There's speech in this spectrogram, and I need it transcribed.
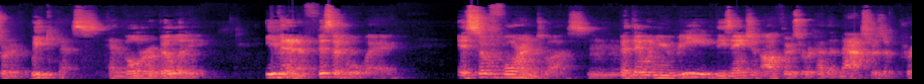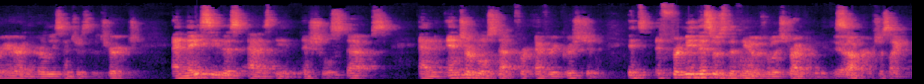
sort of weakness and vulnerability, even in a physical way, is so foreign to us. Mhm. But then when you read these ancient authors who were kind of the masters of prayer in the early centuries of the church, and they see this as the initial steps an integral step for every Christian, it's for me, this was the thing that was really striking me this Yeah. summer. It's just like,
